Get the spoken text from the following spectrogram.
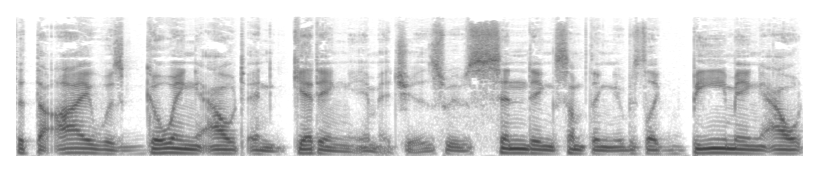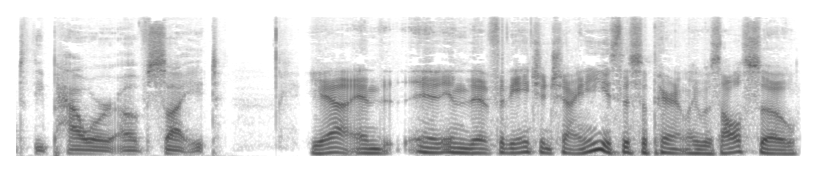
that the eye was going out and getting images. It was sending something. It was like beaming out the power of sight. Yeah, and in the for the ancient Chinese, this apparently was also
